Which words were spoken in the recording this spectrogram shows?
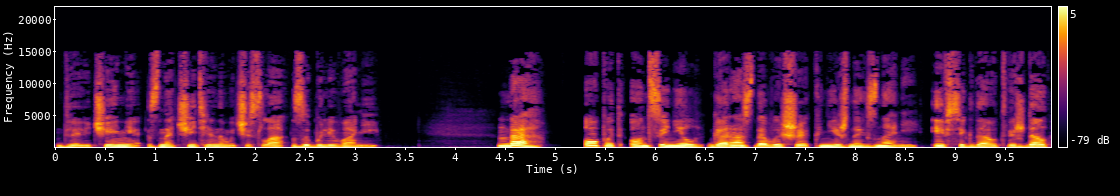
для лечения значительного числа заболеваний. Да, опыт он ценил гораздо выше книжных знаний и всегда утверждал,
